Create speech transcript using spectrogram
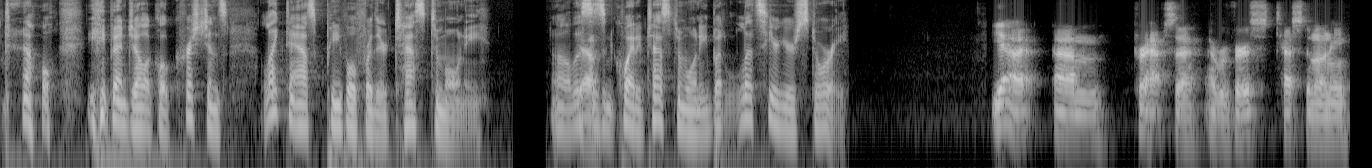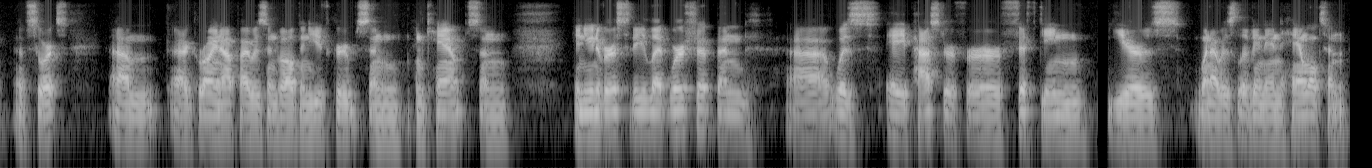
Now, evangelical Christians like to ask people for their testimony. Well, this yeah. isn't quite a testimony, but let's hear your story. Yeah, um, perhaps a, a, reverse testimony of sorts. Um, uh, growing up, I was involved in youth groups and, and camps and in university led worship and uh, was a pastor for 15 years when I was living in Hamilton.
